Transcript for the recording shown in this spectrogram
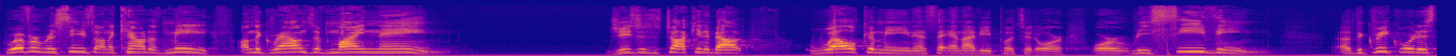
Whoever receives on account of me, on the grounds of my name. Jesus is talking about welcoming, as the NIV puts it, or, or receiving. Uh, the Greek word is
